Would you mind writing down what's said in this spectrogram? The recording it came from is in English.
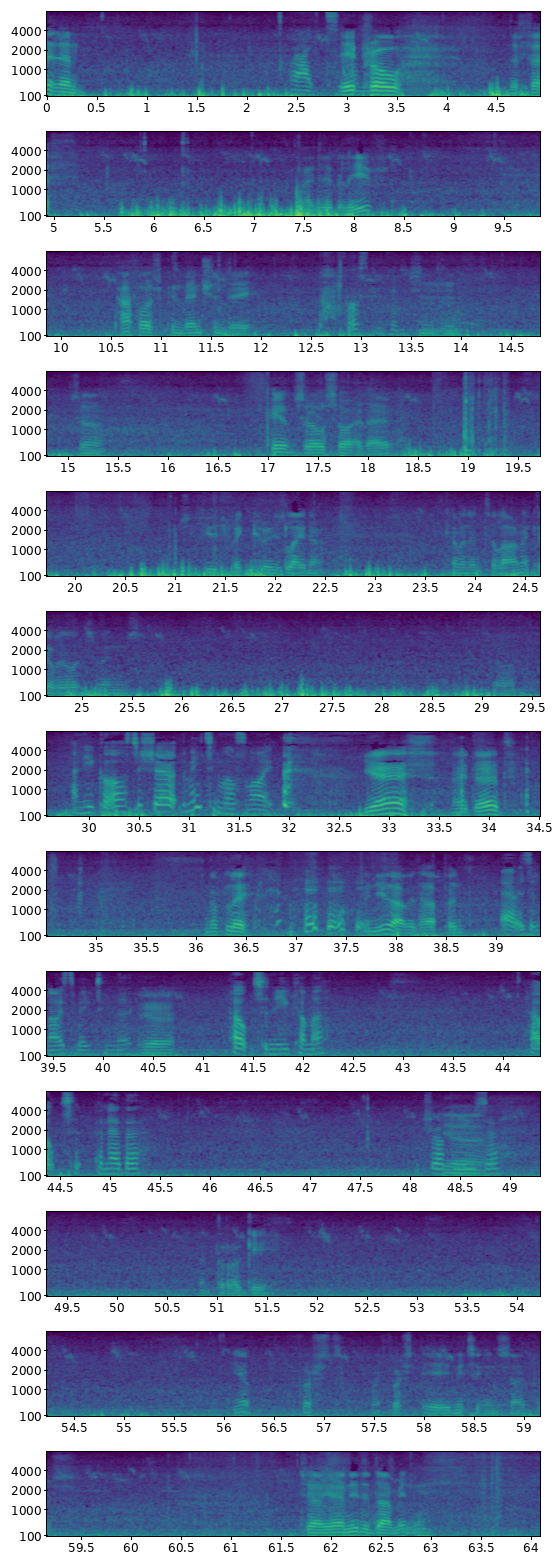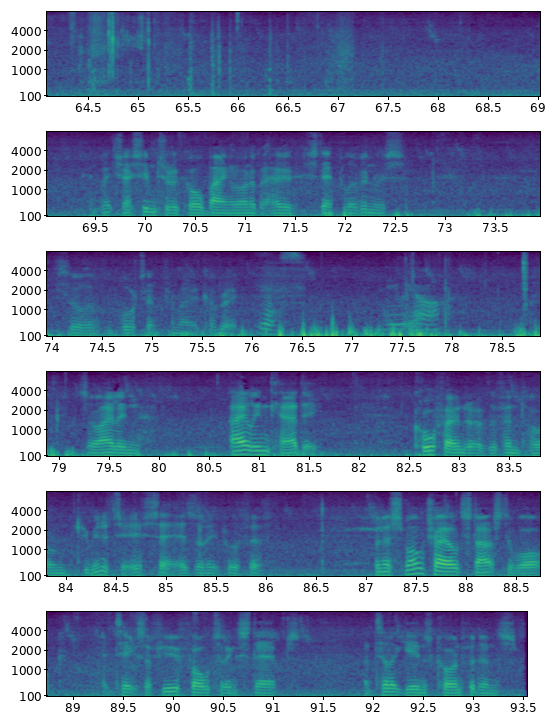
Right then, Right. April the 5th, I do believe. Paphos Convention Day. Paphos Convention. hmm So, parents are all sorted out. There's a huge big cruise liner coming into Larnaca with lots of things. So, And you got asked to share at the meeting last night. yes, I did. Lovely. I knew that would happen. That was a nice meeting though. Yeah. Helped a newcomer. Helped another drug Yeah. user. A druggie. Yep, first my first AA meeting in Cyprus. So yeah, I needed that meeting. In which I seem to recall banging on about how step 11 was so important for my recovery. Yes. Here we are. So Eileen, Eileen Caddy, co-founder of the Findhorn community, says on April 5th, when a small child starts to walk, it takes a few faltering steps until it gains confidence,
